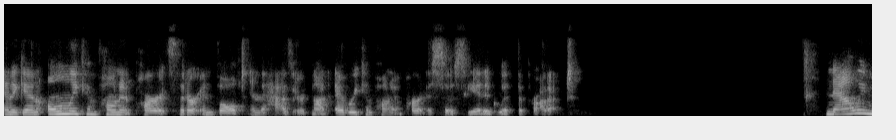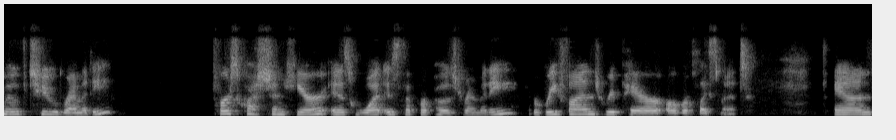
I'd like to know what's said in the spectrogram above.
And again, only component parts that are involved in the hazard, not every component part associated with the product. Now we move to remedy. First question here is what is the proposed remedy? Refund, repair, or replacement? And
